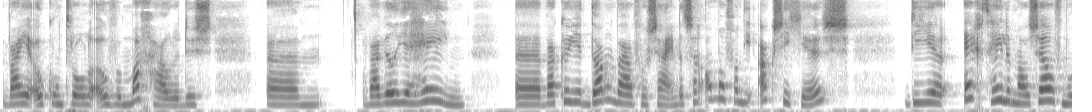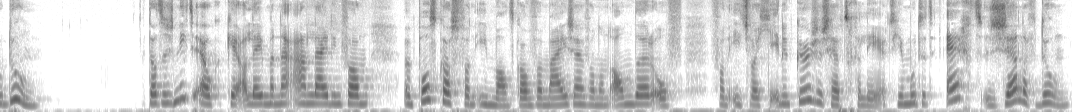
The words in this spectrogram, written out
waar je ook controle over mag houden. Dus um, waar wil je heen? Uh, waar kun je dankbaar voor zijn? Dat zijn allemaal van die actietjes die je echt helemaal zelf moet doen. Dat is niet elke keer alleen maar naar aanleiding van een podcast van iemand. Kan van mij zijn, van een ander of van iets wat je in een cursus hebt geleerd. Je moet het echt zelf doen.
